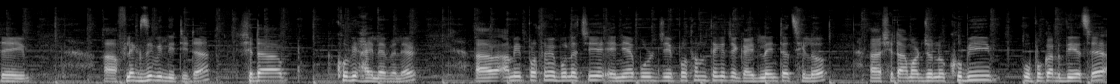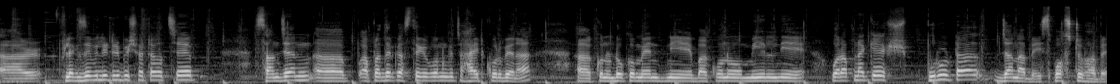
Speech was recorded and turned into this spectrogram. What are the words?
যে ফ্লেক্সিবিলিটিটা সেটা খুবই হাই লেভেলের আমি প্রথমে বলেছি এনিয়াপুর যে প্রথম থেকে যে গাইডলাইনটা ছিল সেটা আমার জন্য খুবই উপকার দিয়েছে। আর ফ্লেক্সিবিলিটির বিষয়টা হচ্ছে, সানজান আপনাদের কাছ থেকে কোনো কিছু হাইড করবে না। কোনো ডকুমেন্ট নিয়ে বা কোনো মিল নিয়ে ওরা আপনাকে পুরোটা জানাবে, স্পষ্টভাবে।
